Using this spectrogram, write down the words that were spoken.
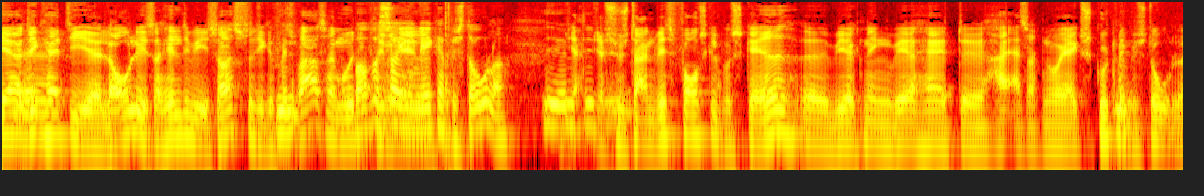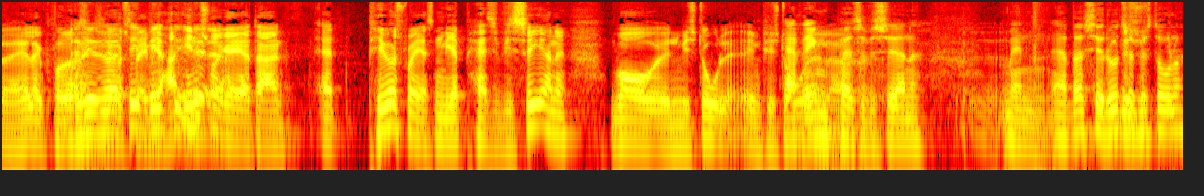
Ja, det kan de uh, lovlige så heldigvis også, så de kan forsvare sig imod Hvorfor de så egentlig ikke have pistoler? Ja, jeg synes, der er en vis forskel på skadevirkningen ved at have et... Øh, altså, nu har jeg ikke skudt med pistol, og jeg har heller ikke prøvet Altså, det- det er men jeg har indtryk af, at, der er, at peberspray er sådan mere pacificerende, hvor en pistol, en pistol Er rimelig eller- pacificerende. Men ja, hvad siger du til pistoler?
